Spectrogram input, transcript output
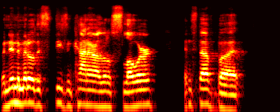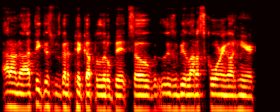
when in the middle of the season, kind of are a little slower and stuff. But I don't know. I think this one's going to pick up a little bit. So there's going to be a lot of scoring on here.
